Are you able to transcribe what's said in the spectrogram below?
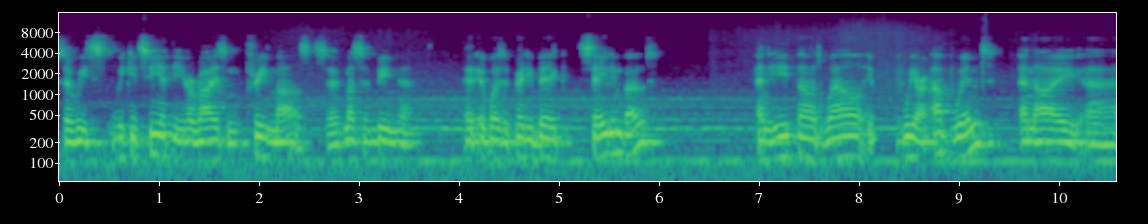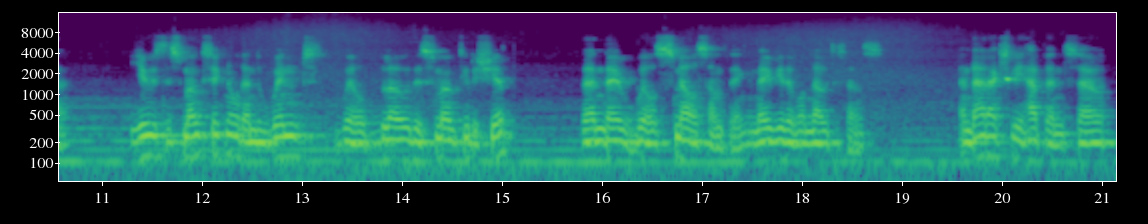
So we we could see at the horizon three masts. So it must have been a, it was a pretty big sailing boat. And he thought, well, if we are upwind and I uh, use the smoke signal, then the wind will blow the smoke to the ship. Then they will smell something. Maybe they will notice us. And that actually happened. So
